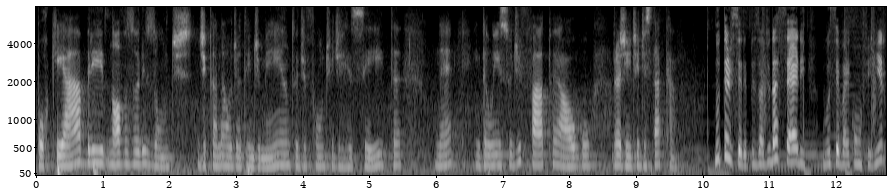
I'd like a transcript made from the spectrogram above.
porque abre novos horizontes de canal de atendimento, de fonte de receita, né? Então, isso de fato é algo para a gente destacar. No terceiro episódio da série, você vai conferir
